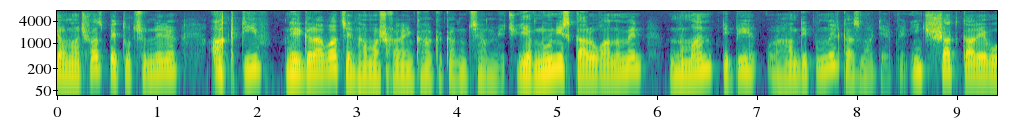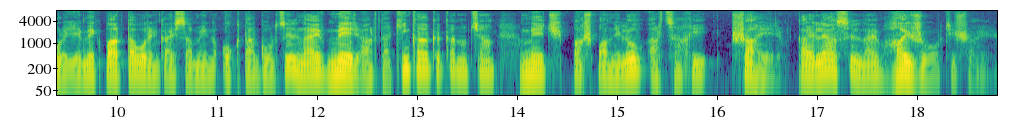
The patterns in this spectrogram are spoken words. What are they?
ճանաչված պետությունները ակտիվ ներգրաված են համաշխարհային քաղաքականության մեջ եւ նույնիսկ կարողանում են նման տիպի հանդիպումներ կազմակերպել, ինչը շատ կարեւոր է եւ մենք պարտավոր ենք այս ամենը օգտագործել նաեւ մեր արտաքին քաղաքականության մեջ պաշտպանելով Արցախի շահերը։ Կարելի ասել նաեւ հայ ժողովրդի շահերը։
